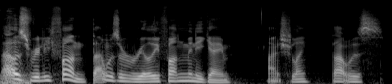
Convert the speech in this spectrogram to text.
That was really fun. That was a really fun mini game. Actually, that was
